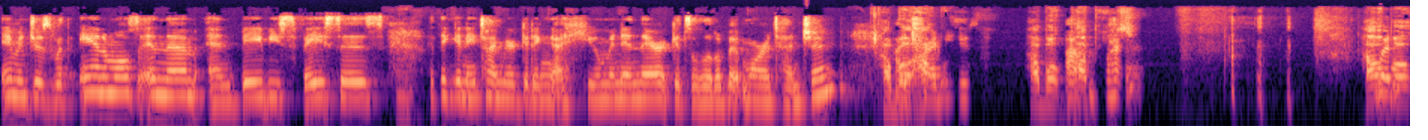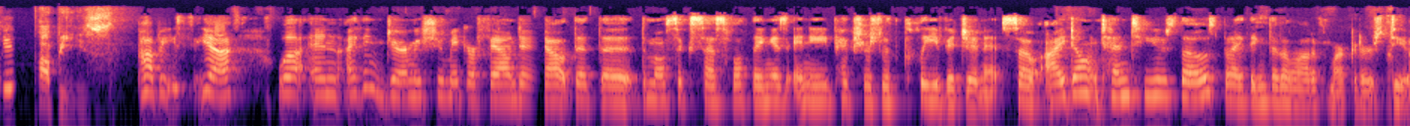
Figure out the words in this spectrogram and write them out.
images with animals in them and babies' faces. Mm. I think anytime you're getting a human in there, it gets a little bit more attention. How about, how, use, how, about uh, puppies? Uh, how about puppies? Puppies, yeah. Well, and I think Jeremy Shoemaker found out that the, the most successful thing is any pictures with cleavage in it. So I don't tend to use those, but I think that a lot of marketers do.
